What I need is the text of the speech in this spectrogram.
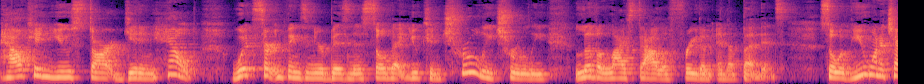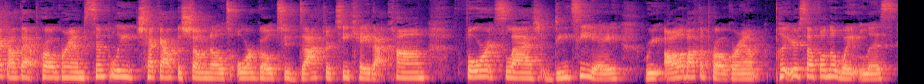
How can you start getting help with certain things in your business so that you can truly, truly live a lifestyle of freedom and abundance? So if you want to check out that program, simply check out the show notes or go to drtk.com forward slash DTA. Read all about the program, put yourself on the wait list.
